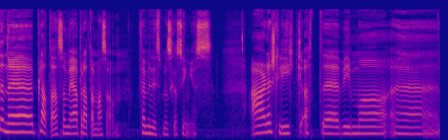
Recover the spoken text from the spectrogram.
Denne plata som vi har prata masse om, 'Feminismen skal synges', er det slik at eh, vi må eh,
